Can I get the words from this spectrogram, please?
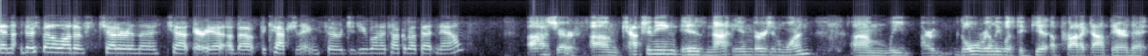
And there's been a lot of chatter in the chat area about the captioning. So did you want to talk about that now? Uh, sure. Um, captioning is not in version 1. Um, we, our goal really was to get a product out there that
